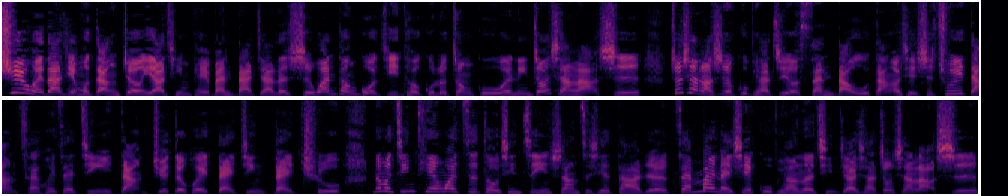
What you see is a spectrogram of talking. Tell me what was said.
续回到节目当中，邀请陪伴大家的是万通国际投顾的总顾问林忠祥老师。忠祥老师的股票只有三到五档，而且是出一档才会再进一档，绝对会带进带出。那么今天外资、投信、自营商这些大人在卖哪些股票呢？请教一下忠祥老师。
